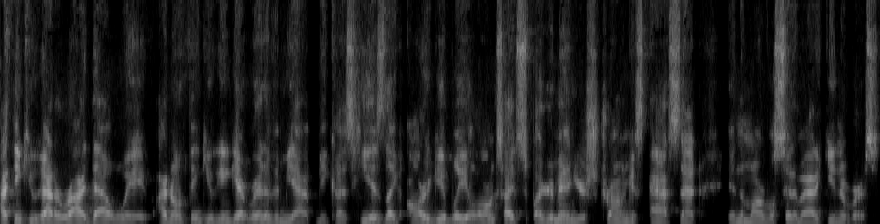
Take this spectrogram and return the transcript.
I think you got to ride that wave. I don't think you can get rid of him yet because he is like arguably alongside Spider-Man your strongest asset in the Marvel Cinematic Universe.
